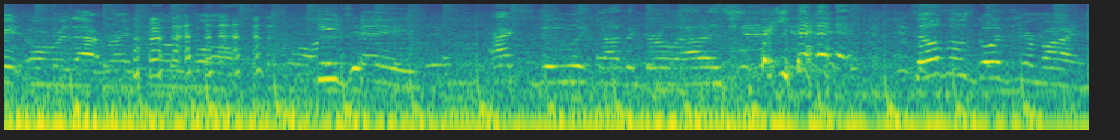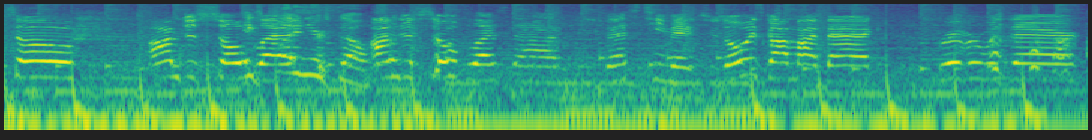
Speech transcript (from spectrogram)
Straight over that right field wall. DJ accidentally got the girl out of second. Tell us what's going through your mind. So I'm just so Explain blessed. yourself. I'm just so blessed to have the best teammates who's always got my back. River was there.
